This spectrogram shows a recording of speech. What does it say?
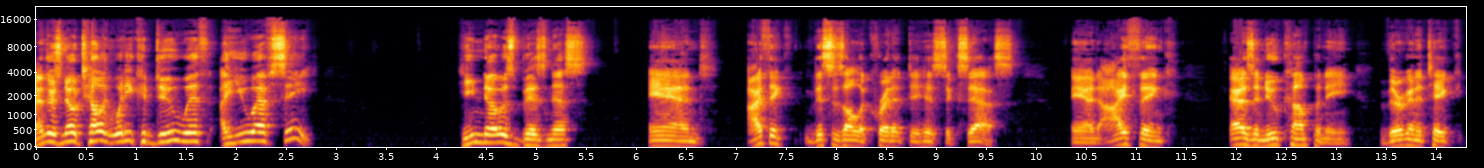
and there's no telling what he could do with a UFC. He knows business, and I think this is all a credit to his success. And I think as a new company, they're going to take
